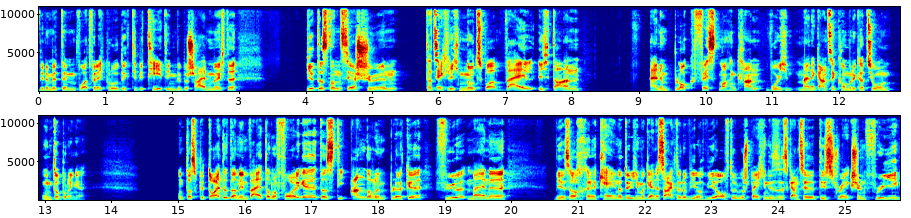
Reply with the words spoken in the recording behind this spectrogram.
wieder mit dem Wort vielleicht Produktivität irgendwie beschreiben möchte, wird das dann sehr schön tatsächlich nutzbar, weil ich dann einen Block festmachen kann, wo ich meine ganze Kommunikation unterbringe. Und das bedeutet dann in weiterer Folge, dass die anderen Blöcke für meine wie es auch äh, Cal natürlich immer gerne sagt oder wie auch wir oft darüber sprechen, dieses ganze Distraction-Free,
